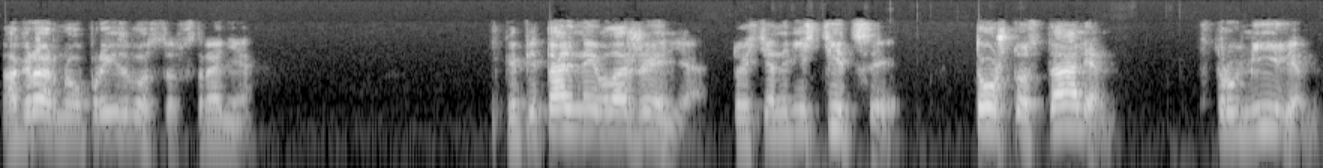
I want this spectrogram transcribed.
аграрного производства в стране. Капитальные вложения, то есть инвестиции. То, что Сталин, Струмилин,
